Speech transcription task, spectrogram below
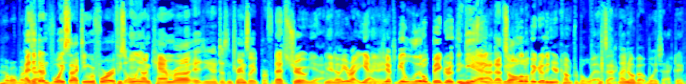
How about my Has he rat- done voice acting before? If he's only on camera, it, you know, it doesn't translate perfectly. That's true. Yeah. Yeah. No, you're right. Yeah. Yeah, You yeah. have to be a little bigger than you Yeah, think- that's a all. little bigger than you're comfortable with. Exactly. I know about voice acting.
